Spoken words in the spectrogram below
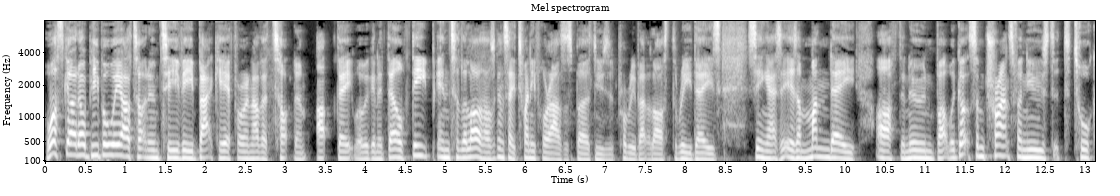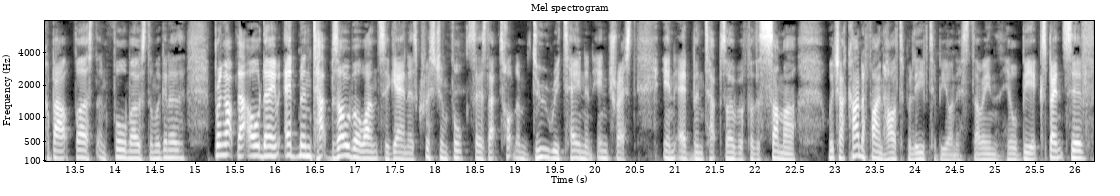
What's going on, people? We are Tottenham TV back here for another Tottenham update where we're going to delve deep into the last, I was going to say 24 hours of Spurs news, it's probably about the last three days, seeing as it is a Monday afternoon. But we've got some transfer news to, to talk about first and foremost. And we're going to bring up that old name, Edmond Tapsoba, once again, as Christian Falk says that Tottenham do retain an interest in Edmond Tapsoba for the summer, which I kind of find hard to believe, to be honest. I mean, he'll be expensive.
